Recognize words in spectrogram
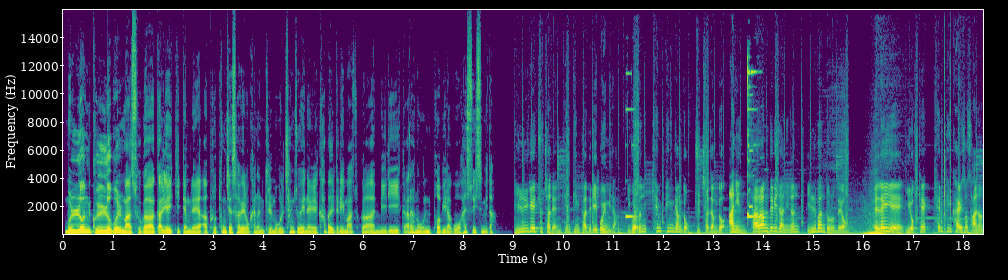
물론 글로벌 마수가 깔려 있기 때문에 앞으로 통제 사회로 가는 길목을 창조해낼 카발들이 마수가 미리 깔아놓은 법이라고 할 수 있습니다. 길게 주차된 캠핑카들이 보입니다. 이곳은 캠핑장도 주차장도 아닌 사람들이 다니는 일반 도로인데요. LA에 이렇게 캠핑카에서 사는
